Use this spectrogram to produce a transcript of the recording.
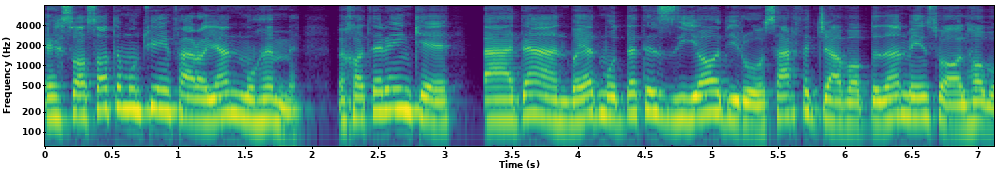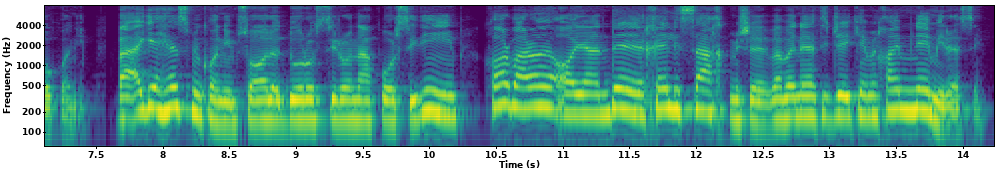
احساساتمون توی این فرایند مهمه. به خاطر اینکه بعدا باید مدت زیادی رو صرف جواب دادن به این سوالها بکنیم. و اگه حس می‌کنیم سوال درستی رو نپرسیدیم کار برای آینده خیلی سخت میشه و به نتیجه که می‌خوایم نمی‌رسیم.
